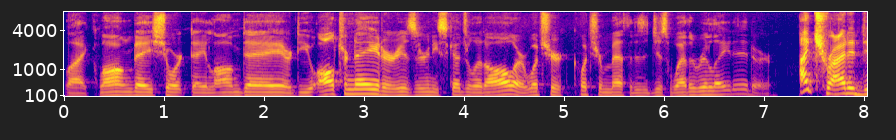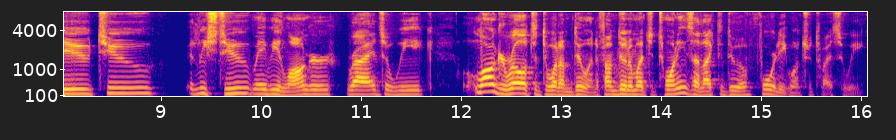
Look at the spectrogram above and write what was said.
like long day, short day, long day, or do you alternate, or is there any schedule at all, or what's your what's your method? Is it just weather related, or? I try to do two, at least two, maybe longer rides a week. Longer relative to what I'm doing. If I'm doing a bunch of 20s, I'd like to do a 40 once or twice a week.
